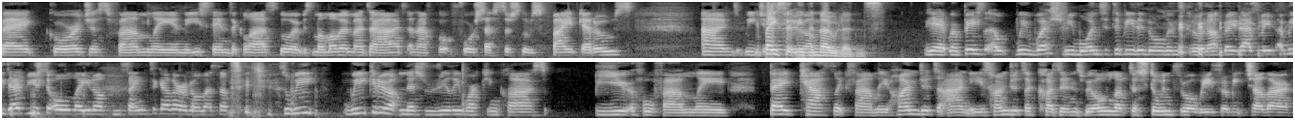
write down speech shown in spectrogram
big, gorgeous family in the East End of Glasgow. It was my mum and my dad, and I've got four sisters, so there was five girls. And we just Basically, the Nolans. Yeah, we're basically uh, we wish we wanted to be the Nolans growing up, right? That's we and we did. We used to all line up and sing together and all that stuff. So we we grew up in this really working class, beautiful family, big Catholic family, hundreds of aunties, hundreds of cousins. We all lived a stone throw away from each other.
